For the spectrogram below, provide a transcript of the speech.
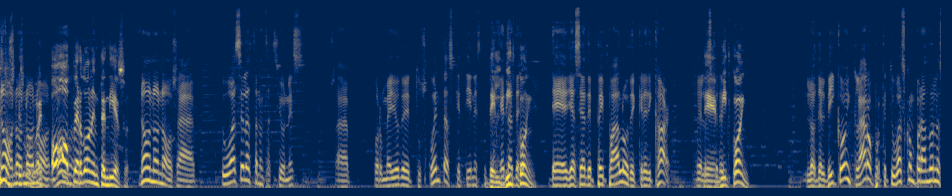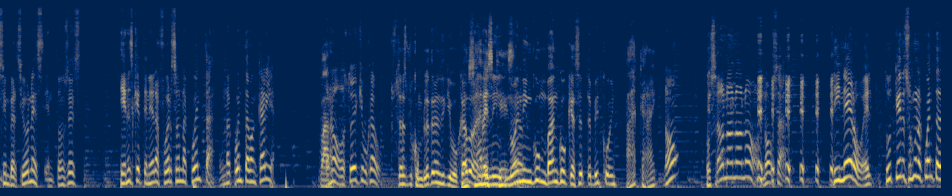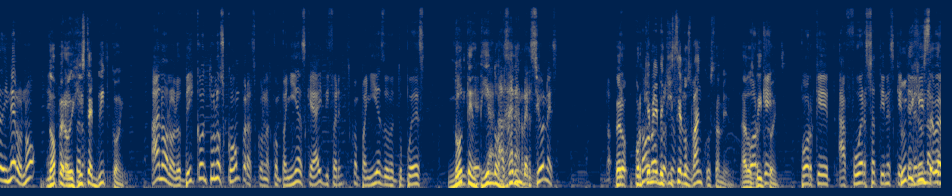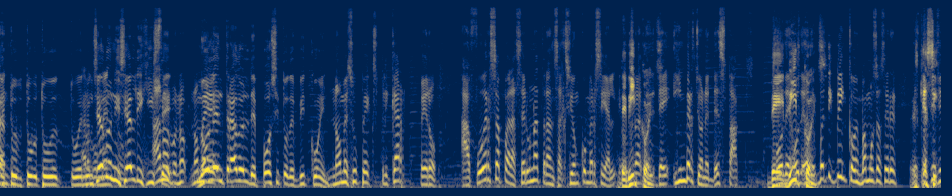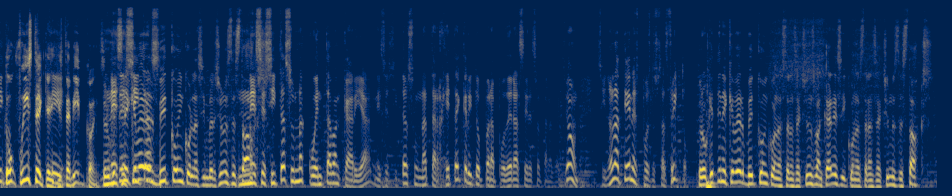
No, no, no, bueno. no, Oh, no. perdón, entendí eso. No, no, no, o sea, tú haces las transacciones, o sea, por medio de tus cuentas que tienes. Del de- Bitcoin. De, ya sea de PayPal o de Credit Card. De Bitcoin. Los del Bitcoin, claro, porque tú vas comprando las inversiones, entonces tienes que tener a fuerza una cuenta, una cuenta bancaria. Para- ¿O no? ¿O estoy equivocado? Estás completamente equivocado. ¿No sabes no hay ningún banco que acepte Bitcoin. Ah, caray. ¿No? No, no, no, no, no, o sea, dinero, el- tú tienes una cuenta de dinero, ¿no? No, pero Eh, dijiste Bitcoin. Ah, no, no, los Bitcoin tú los compras con las compañías que hay, diferentes compañías donde tú puedes No te eh, entiendo hacer nada, inversiones. Pero ¿por No, qué no, me metiste sí. los bancos también? A los Porque- Bitcoins. Porque a fuerza tienes que Tú tener dijiste, una cuenta. tu, tu, tu, tu enunciado Argumento. inicial dijiste, Ah, no, no, no no, me- le ha entrado el depósito de Bitcoin. No me supe explicar, pero a fuerza para hacer una transacción comercial De una- bitcoins. de, inversiones, de stocks. De o bitcoins. o de Bitcoin, vamos a hacer Es que específico. tú fuiste el que Sí. dijiste Bitcoin. ¿Pero qué tiene que ver el Bitcoin con las inversiones de stocks? Necesitas una cuenta bancaria, necesitas una tarjeta de crédito para poder hacer esa transacción. Si no la tienes, pues no estás frito. ¿Pero qué tiene que ver Bitcoin con las transacciones bancarias y con las transacciones de stocks?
